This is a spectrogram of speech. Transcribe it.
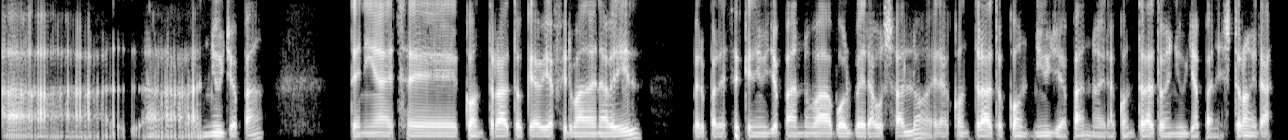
a, a, New Japan. Tenía este contrato que había firmado en abril, pero parece que New Japan no va a volver a usarlo. Era contrato con New Japan, no era contrato de New Japan Strong, era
